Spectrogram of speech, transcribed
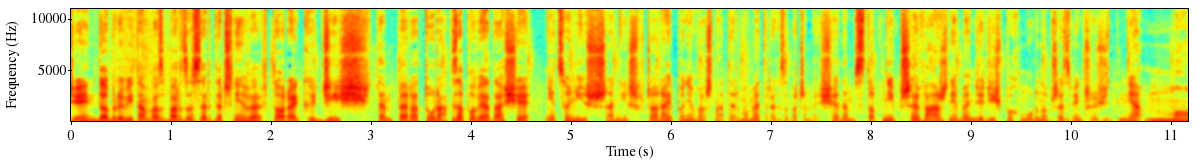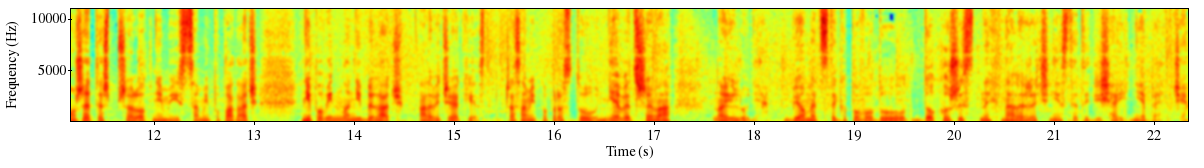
Dzień dobry, witam Was bardzo serdecznie we wtorek. Dziś temperatura zapowiada się nieco niższa niż wczoraj, ponieważ na termometrach zobaczymy 7 stopni. Przeważnie będzie dziś pochmurno przez większość dnia, może też przelotnie miejscami popadać. Nie powinno niby lać, ale wiecie jak jest. Czasami po prostu nie wytrzyma, no i lunie. Biometr z tego powodu do korzystnych należeć niestety dzisiaj nie będzie.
